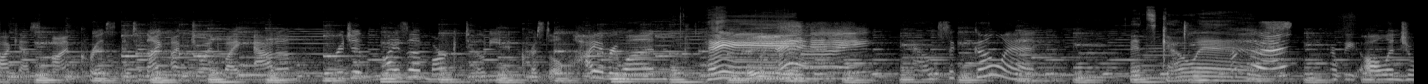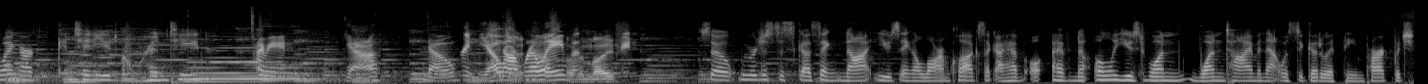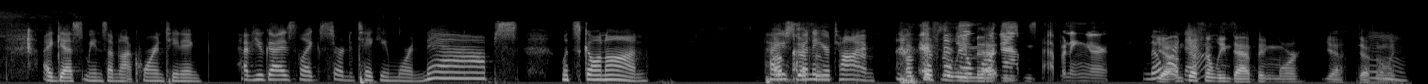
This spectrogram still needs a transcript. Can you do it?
podcast. I'm Chris, and tonight I'm joined by Adam, Bridget, Liza, Mark, Tony, and Crystal. Hi, everyone. Hey. Hey. How's it going? It's going. Are we all enjoying our continued quarantine? I mean, yeah. No. Freaking yelling. Not really. but- Loving life. So we were just discussing not using alarm clocks. Like I have, I have no, only used one one time, and that was to go to a theme park, which I guess means I'm not quarantining. Have you guys like started taking more naps? What's going on? How are I'm you spending defi- your time? I'm definitely no more naps happening here. No yeah, more I'm definitely napping more. Yeah, definitely. Mm.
